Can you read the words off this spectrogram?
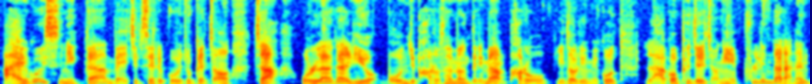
알고 있으니까 매집세를 보여줬겠죠. 자, 올라갈 이유 뭔지 바로 설명드리면 바로 이더리움이 곧 락업 해제 일정이 풀린다라는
